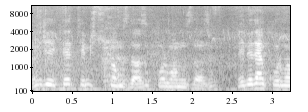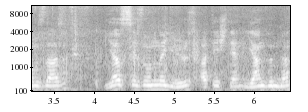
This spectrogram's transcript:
Öncelikle temiz tutmamız lazım, korumamız lazım. Ve neden korumamız lazım? Yaz sezonuna giriyoruz. Ateşten, yangından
